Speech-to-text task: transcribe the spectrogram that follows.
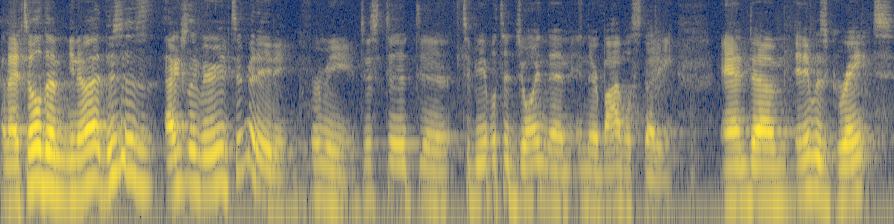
And I told them, you know what, this is actually very intimidating for me, just to, to, to be able to join them in their Bible study. And, um, and it was great.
